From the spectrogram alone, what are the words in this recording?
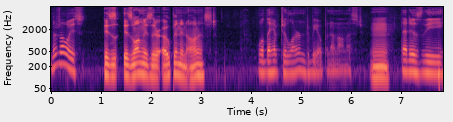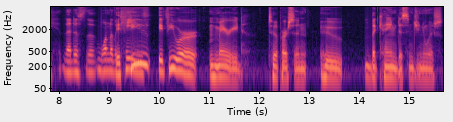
there's always. Is as long as they're open and honest. Well, they have to learn to be open and honest. Mm. That is the that is the one of the if keys. you if you were married to a person who became disingenuous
